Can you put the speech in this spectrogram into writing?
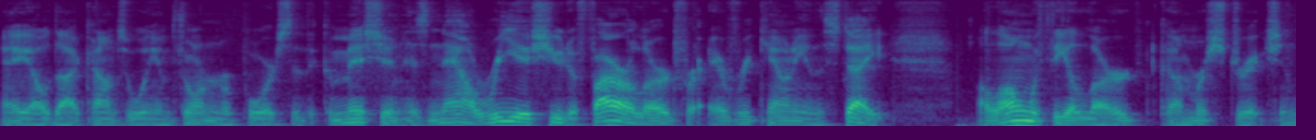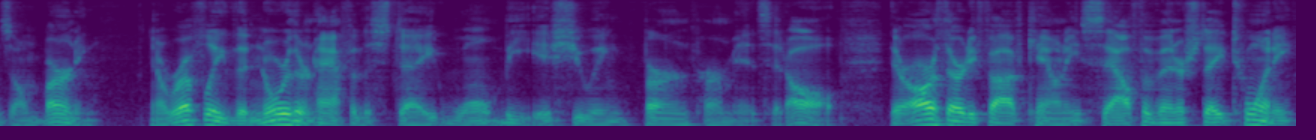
AL.com's William Thornton reports that the commission has now reissued a fire alert for every county in the state. Along with the alert come restrictions on burning. Now, roughly the northern half of the state won't be issuing burn permits at all. There are 35 counties south of Interstate 20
